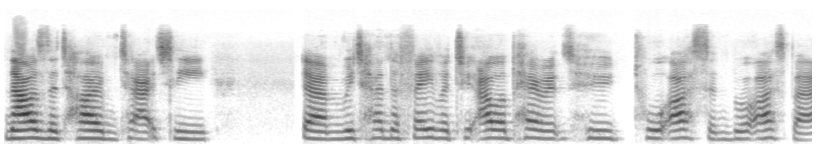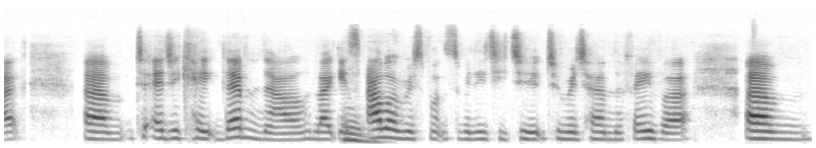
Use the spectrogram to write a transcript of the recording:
Now is the time to actually um, return the favor to our parents who taught us and brought us back. Um, to educate them now, like it's Mm. our responsibility to to return the favor. Um,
